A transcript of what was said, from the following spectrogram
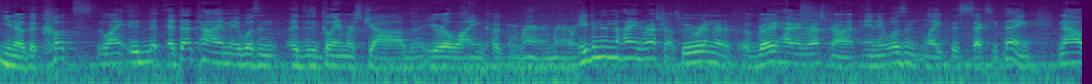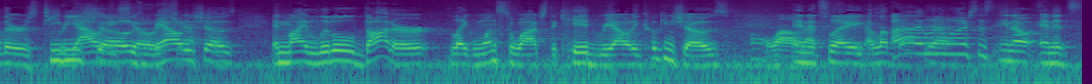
you know the cooks line at that time it wasn't a glamorous job. You were a line cook, even in the high-end restaurants. We were in a, a very high-end restaurant, and it wasn't like this sexy thing. Now there's TV Reality shows, and reality yeah. shows, and my little daughter like wants to watch the kid reality cooking shows. Oh, wow, And it's like cute. I love that, I want to yeah. watch this, you know, and it's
